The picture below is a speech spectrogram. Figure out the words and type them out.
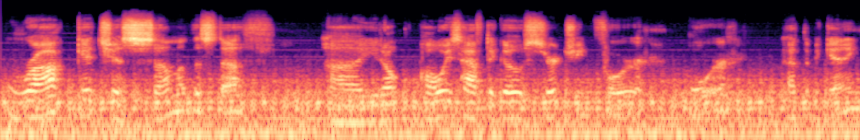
rock gets you some of the stuff, uh, you don't always have to go searching for ore at the beginning.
